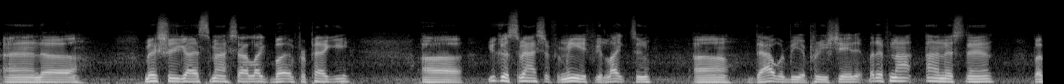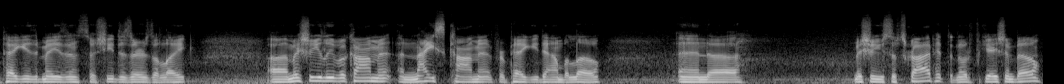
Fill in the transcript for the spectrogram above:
And uh, make sure you guys smash that like button for Peggy. Uh, you could smash it for me if you'd like to. Uh, that would be appreciated. But if not, I understand. But Peggy's amazing, so she deserves a like. Uh, make sure you leave a comment, a nice comment for Peggy down below. And uh, make sure you subscribe, hit the notification bell.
